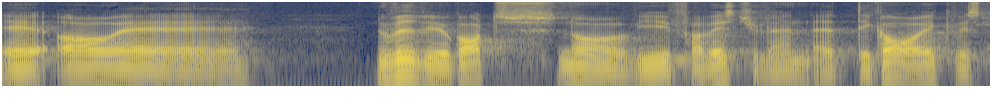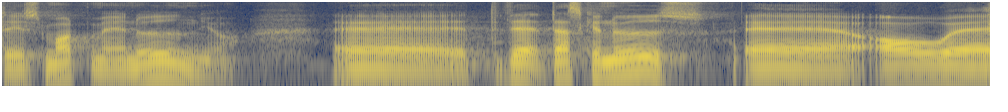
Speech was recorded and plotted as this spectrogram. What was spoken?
Øh, og øh, nu ved vi jo godt, når vi er fra Vestjylland, at det går ikke, hvis det er småt med nøden jo. Øh, der, der skal nødes, øh, og øh,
